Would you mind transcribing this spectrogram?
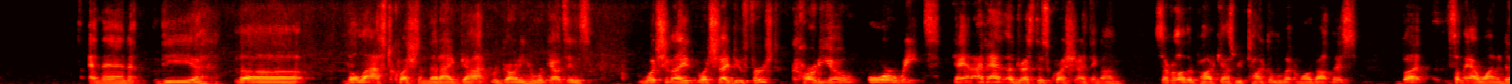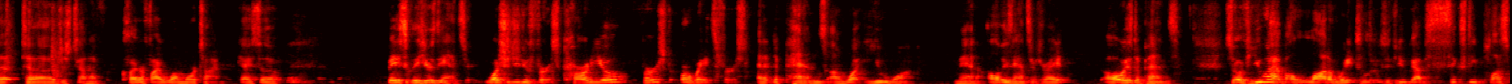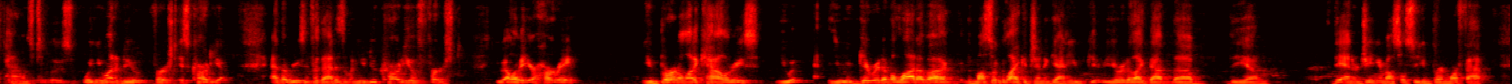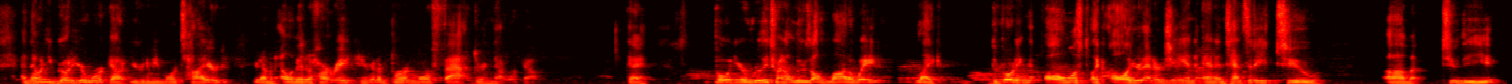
and then the the the last question that I got regarding your workouts is, what should I what should I do first, cardio or weights? Okay, and I've had, addressed this question I think on several other podcasts. We've talked a little bit more about this, but something I wanted to, to just kind of clarify one more time. Okay, so basically here's the answer what should you do first cardio first or weights first and it depends on what you want man all these answers right always depends so if you have a lot of weight to lose if you've got 60 plus pounds to lose what you want to do first is cardio and the reason for that is that when you do cardio first you elevate your heart rate you burn a lot of calories you you get rid of a lot of uh, the muscle glycogen again you get, rid of like that the the um, the energy in your muscle so you can burn more fat and then when you go to your workout you're going to be more tired you're gonna have an elevated heart rate and you're gonna burn more fat during that workout. Okay. But when you're really trying to lose a lot of weight, like devoting almost like all your energy and, and intensity to um, to the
